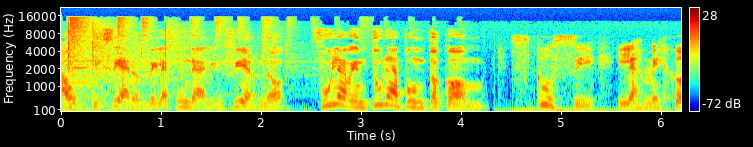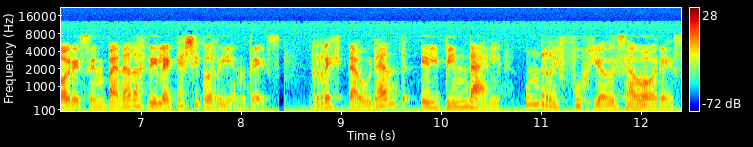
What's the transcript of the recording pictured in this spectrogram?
Auspiciaron de la cuna al infierno fullaventura.com. Scusi, las mejores empanadas de la calle Corrientes. Restaurant El Pindal, un refugio de sabores.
